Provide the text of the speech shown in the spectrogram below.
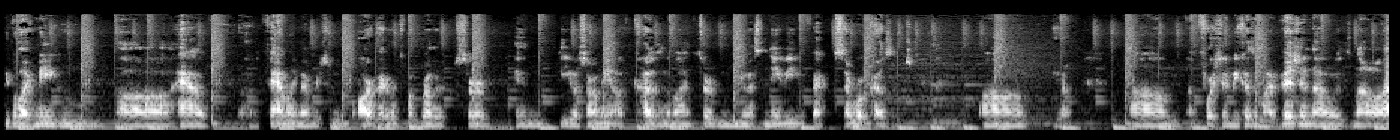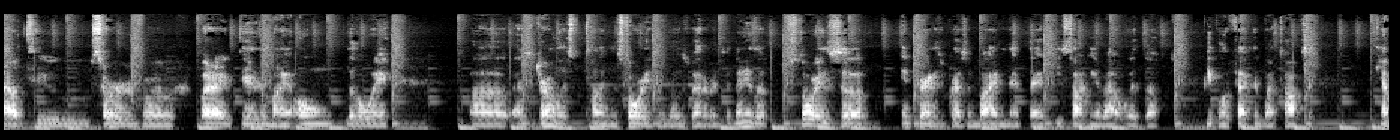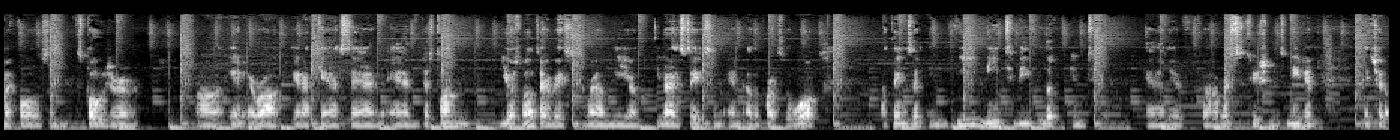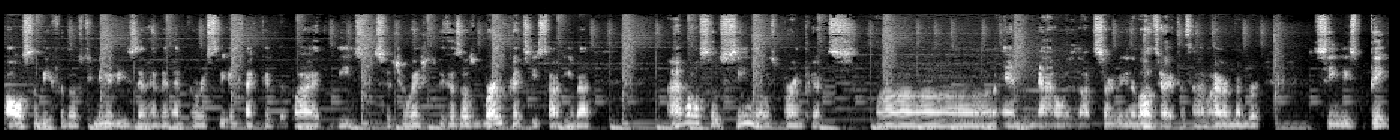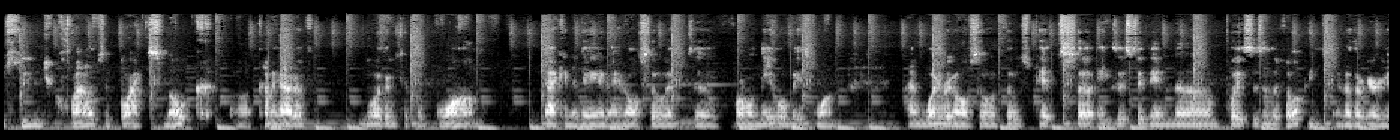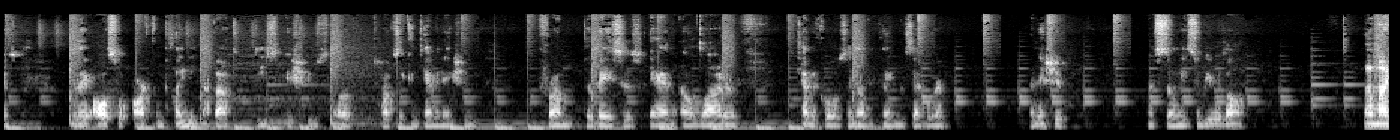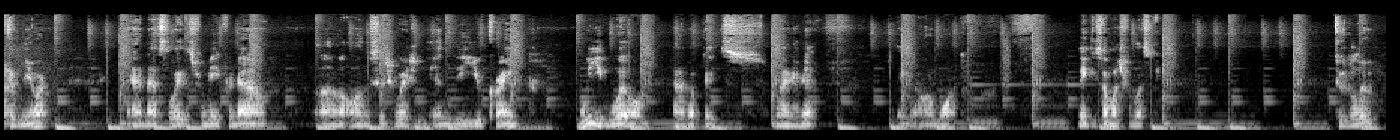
people like me who uh, have uh, family members who are veterans. My brother served in the U.S. Army. A cousin of mine served in the U.S. Navy. In fact, several cousins. Uh, you know, um, unfortunately, because of my vision, I was not allowed to serve, or what I did in my own little way uh, as a journalist, telling the stories of those veterans. And many of the stories, uh, in fairness to President Biden, that, that he's talking about with uh, people affected by toxic chemicals and exposure uh, in Iraq, in Afghanistan, and just on U.S. military bases around the uh, United States and, and, other parts of the world are things that indeed need to be looked into. And if uh, restitution is needed, it should also be for those communities that have been adversely affected by these situations. Because those burn pits he's talking about, I've also seen those burn pits. Uh, and I was not serving in the military at the time. I remember seeing these big, huge clouds of black smoke uh, coming out of northern tip of Guam back in the day, and, and also at the former naval base Guam. I'm wondering also if those pits uh, existed in uh, places in the Philippines and other areas where they also are complaining about these issues of toxic contamination from the bases and a lot of chemicals and other things that were an issue that still needs to be resolved. I'm Mike of New York, and that's the latest for me for now uh, on the situation in the Ukraine. We will have updates when and if they are. Thank you so much for listening. Toodaloo.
